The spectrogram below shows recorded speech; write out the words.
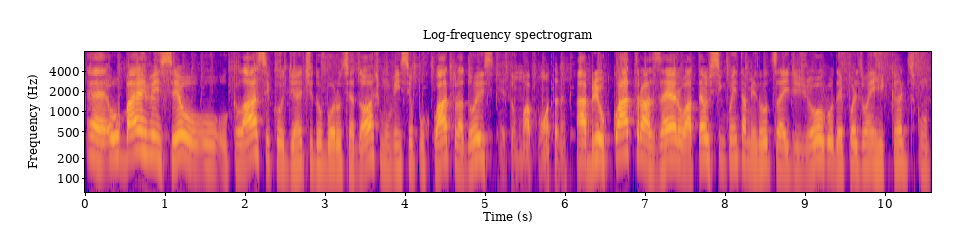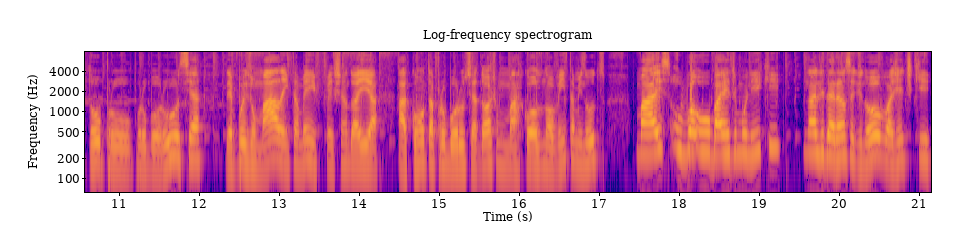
É, o Bayern venceu o, o clássico diante do Borussia Dortmund, venceu por 4 a 2 Retomou a ponta, né? abriu 4 a 0 até os 50 minutos aí de jogo, depois o Henrique Kahn descontou pro, pro Borussia, depois o Malen também, fechando aí a, a conta pro Borussia Dortmund, marcou aos 90 minutos, mas o, o Bayern de Munique na liderança de novo, a gente que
